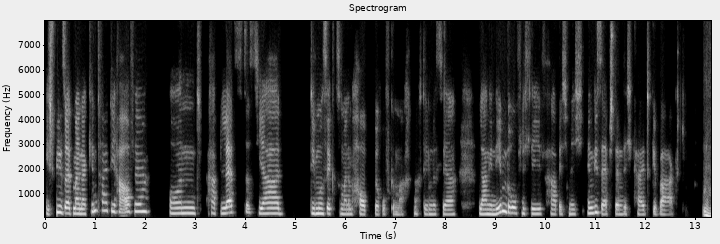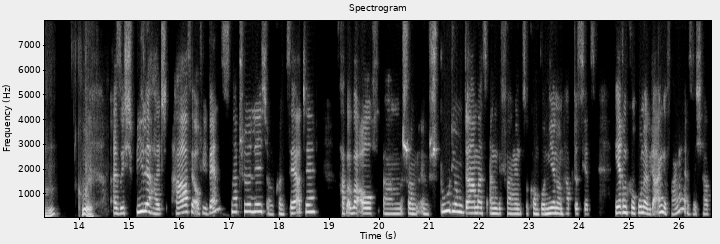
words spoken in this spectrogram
Ich spiele seit meiner Kindheit die Harfe und habe letztes Jahr die Musik zu meinem Hauptberuf gemacht. Nachdem das sehr lange nebenberuflich lief, habe ich mich in die Selbstständigkeit gewagt. Mhm. Cool. Also ich spiele halt Harfe auf Events natürlich und Konzerte, habe aber auch ähm, schon im Studium damals angefangen zu komponieren und habe das jetzt während Corona wieder angefangen. Also ich habe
